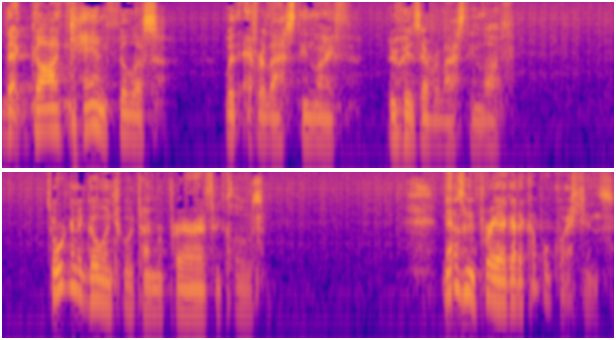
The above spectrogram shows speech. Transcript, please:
That God can fill us with everlasting life through His everlasting love. So we're going to go into a time of prayer as we close. And as we pray, I got a couple questions.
